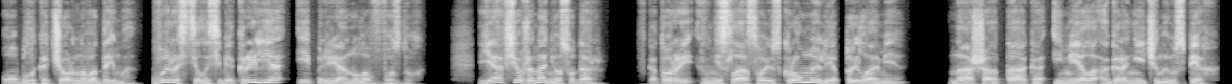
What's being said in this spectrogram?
Облако черного дыма вырастило себе крылья и прянуло в воздух. Я все же нанес удар, в который внесла свою скромную лепту и ламия. Наша атака имела ограниченный успех.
